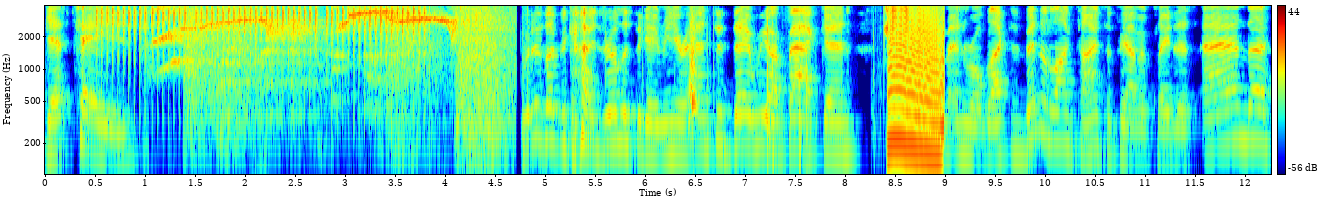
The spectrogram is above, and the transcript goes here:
Get tased. What is up you guys, Realistic Gaming here, and today we are back in, in Roblox. It's been a long time since we haven't played this, and uh,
